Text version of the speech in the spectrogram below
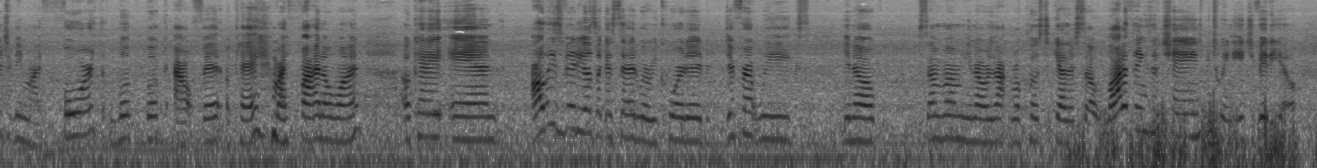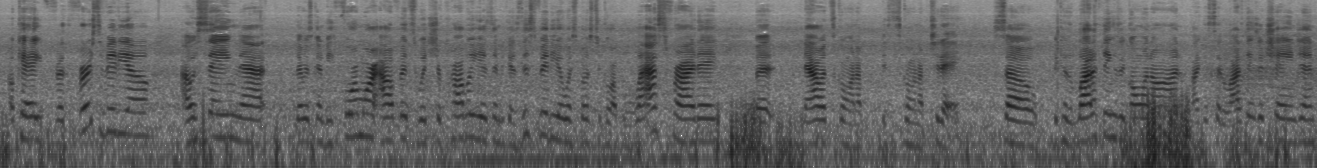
Going to be my fourth lookbook outfit, okay? My final one, okay? And all these videos, like I said, were recorded different weeks, you know, some of them, you know, are not real close together. So a lot of things have changed between each video, okay? For the first video, I was saying that there was going to be four more outfits, which there probably isn't because this video was supposed to go up last Friday, but now it's going up, it's going up today. So, because a lot of things are going on, like I said, a lot of things are changing.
